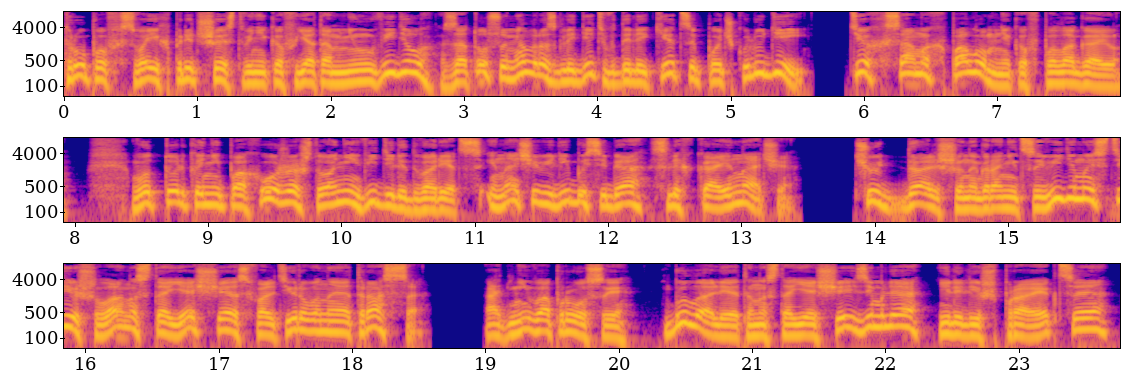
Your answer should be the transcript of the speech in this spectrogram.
Трупов своих предшественников я там не увидел, зато сумел разглядеть вдалеке цепочку людей. Тех самых паломников, полагаю. Вот только не похоже, что они видели дворец, иначе вели бы себя слегка иначе. Чуть дальше на границе видимости шла настоящая асфальтированная трасса. Одни вопросы. Была ли это настоящая земля или лишь проекция?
